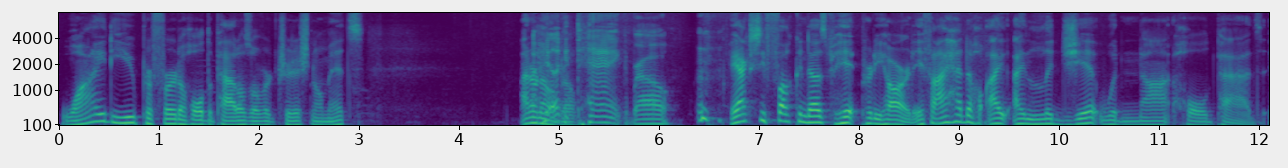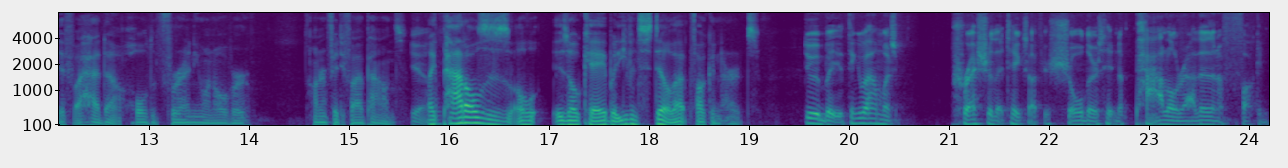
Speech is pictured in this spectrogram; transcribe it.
Why do you prefer to hold the paddles over traditional mitts? I don't I know, hit like bro. a tank, bro. It actually fucking does hit pretty hard. If I had to, I, I legit would not hold pads if I had to hold it for anyone over 155 pounds. Yeah. Like paddles is is okay, but even still, that fucking hurts. Dude, but think about how much pressure that takes off your shoulders hitting a paddle rather than a fucking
